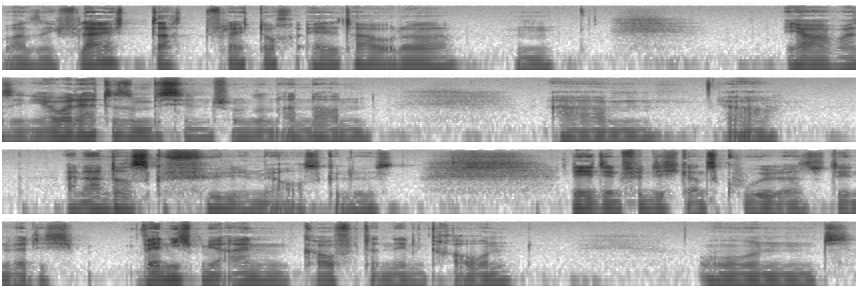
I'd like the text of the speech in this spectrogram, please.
weiß nicht, vielleicht, dachte, vielleicht doch älter oder, hm, ja, weiß ich nicht. Aber der hatte so ein bisschen schon so einen anderen, ähm, ja, ein anderes Gefühl in mir ausgelöst. Nee, den finde ich ganz cool. Also den werde ich, wenn ich mir einen kaufe, dann den grauen. Und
